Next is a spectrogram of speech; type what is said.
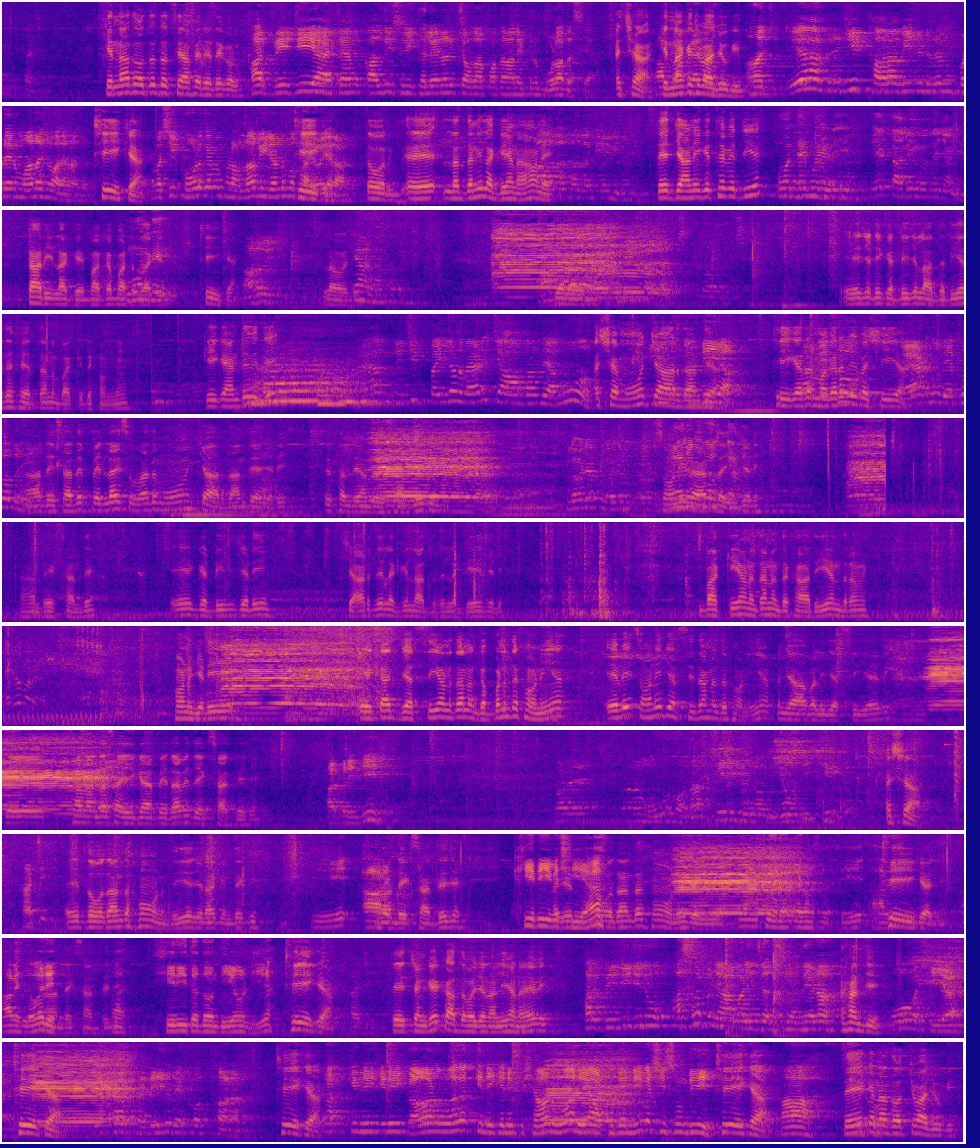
ਕਿੰਨਾ ਦੁੱਧ ਦੱਸਿਆ ਫਿਰ ਇਹਦੇ ਕੋਲ? ਹਰਪ੍ਰੀਤ ਜੀ ਇਸ ਟਾਈਮ ਕੱਲ ਦੀ ਸੂਈ ਥੱਲੇ ਇਹਨਾਂ ਨੇ 14 15 ਲੀਟਰ ਬੋਲਾ ਦੱਸਿਆ। ਅੱਛਾ ਕਿੰਨਾ ਕਿ ਚਵਾ ਜੂਗੀ? ਹਾਂਜੀ ਇਹ ਹਰਪ੍ਰੀਤ ਜੀ 18 20 ਲੀਟਰ ਨੂੰ ਬੜੇ ਰਮਾਨਾ ਚਵਾ ਦੇਣਾ ਜੋ। ਠੀਕ ਆ। ਮੱਛੀ ਖੋਲ ਕੇ ਮੈਂ ਫੜਾਉਣਾ ਵੀਰਾਂ ਨੂੰ ਵਿਖਾਇਓ ਠੀਕ ਜਰਾ। ਤੋਰ ਇਹ ਲੱਦਣ ਹੀ ਲੱਗੇ ਨਾ ਹੁਣੇ। ਤੇ ਜਾਣੀ ਕਿੱਥੇ ਵੀਰ ਜੀ ਇਹ? ਉਹਦੇ ਪਿੰਡ ਜੀ ਇਹ ਟਾਰੀ ਮੋਦੇ ਜਾਣੀ ਟਾਰੀ ਲੱਗੇ ਬਾਗਾ ਮੋਦੀ। ਲੱਗੇ। ਠੀਕ ਆ। ਲਓ ਜੀ। ਧਿਆਨ ਨਾਲ ਚਲੋ। ਇਹ ਜਿਹੜੀ ਗੱਡੀ ਚ ਲੱਦਦੀ ਆ ਤੇ ਫਿਰ ਤੁਹਾਨੂੰ ਬਾਕੀ ਦਿਖਾਉਣੇ ਆ। ਕੀ ਕਹਿੰਦੇ ਵੀਰ ਜੀ? ਹਰਪ੍ਰੀਤ ਜੀ ਪਹਿਲਣ ਵੈੜ ਚਾਰ ਦੰਦ ਆ ਮੂੰਹ। ਅੱਛਾ ਮੂੰਹ ਚਾਰ ਦੰਦ ਆ। ਠੀਕ ਆ ਤੇ ਮਗਰ ਵੀ ਵੱਛੀ ਆ। ਵੈੜ ਨੂੰ ਵੇਖੋ ਤੁਸੀਂ। ਆ ਦੇਖ ਸਕਦੇ ਪਹਿਲਾ ਹੀ ਸੁਬਾ ਤੇ ਮੂੰਹ ਚਾਰ ਦੰਦ ਆ ਜਿਹੜੀ ਤੇ ਥੱਲਿਆਂ ਦੇ ਸਕਦੇ ਜੀ ਸੋਹਣੀ ਵੈਟ ਲਈ ਜਿਹੜੀ। ਹਾਂ ਦੇਖ ਸਕਦੇ ਇਹ ਗੱਡੀ 'ਚ ਜਿਹੜੀ ਚੜ੍ਹਦੇ ਲੱਗੇ ਲੱਦਦੇ ਲੱਗੇ ਇਹ ਜਿਹੜੀ। ਬਾਕੀ ਹੁਣ ਤੁਹਾਨੂੰ ਦਿਖਾ ਦਈਏ ਅੰਦਰੋਂ ਵੀ। ਹੁਣ ਜਿਹੜੀ ਇੱਕ ਆ ਜਰਸੀ ਹੁਣ ਤੁਹਾਨੂੰ ਗੱਬਣ ਦਿਖਾਉਣੀ ਆ। ਇਹ ਵੀ ਸੋਹਣੀ ਜਰਸੀ ਤੁਹਾਨੂੰ ਦਿਖਾਉਣੀ ਆ ਪੰਜਾਬ ਵਾਲੀ ਜਰਸੀ ਹੈ ਇਹ ਵੀ। ਤੇ ਖਾਣਾ ਦਾ ਸਾਈਜ਼ ਗੈਪ ਇਹਦਾ ਵੀ ਦੇਖ ਸਕਦੇ ਜੀ। ਹਰਪ੍ਰੀਤ ਜੀ ਥੋੜਾ ਜਿਹਾ ਮੂੰਹ ਹੋਣਾ ਅੱਛਾ। ਹਾਂਜੀ। ਇਹ ਦੋ ਦੰਦ ਹੋਣ ਦੀ ਹੈ ਜਿਹੜਾ ਕਹਿੰਦੇ ਕਿ ਇਹ ਆਹ ਦੇਖ ਸਕਦੇ ਜੇ। ਖੀਰੀ ਵੱਛੀ ਆ। ਦੋ ਦੰਦ ਹੋਣ ਹੀ ਗਈ ਆ ਇਹ ਆ ਠੀਕ ਹੈ ਜੀ। ਆ ਵੇਖ ਲਓ ਜੀ ਦੇਖ ਸਕਦੇ ਜੀ। ਖੀਰੀ ਤਾਂ ਦੋਂਦੀ ਹੋਣੀ ਆ। ਠੀਕ ਆ। ਹਾਂਜੀ। ਤੇ ਚੰਗੇ ਕੱਦ ਵਜਨ ਵਾਲੀ ਹਨਾ ਇਹ ਵੀ। ਹਰਪ੍ਰੀਤ ਜੀ ਜਿਹਨੂੰ ਅਸਲ ਪੰਜਾਬ ਵਾਲੀ ਜਲਸੀ ਆਉਂਦੇ ਆ ਨਾ ਹਾਂਜੀ। ਉਹ ਵੱਛੀ ਆ। ਠੀਕ ਆ। ਵੇਖੋ ਠੰਡੀ ਤੇ ਵੇਖੋ ਥਾਣਾ। ਠੀਕ ਆ। ਆ ਕਿੰਨੀ ਕਿੰਨੀ ਗਾਂ ਨੂੰ ਆ ਤੇ ਕਿੰਨੀ ਕਿੰਨੀ ਪਛਾਣ ਨੂੰ ਆ ਰੇ 8 ਦਿਨ ਨਹੀਂ ਵੱਛੀ ਸੁੰਦੀ। ਠੀਕ ਆ। ਆ ਤੇ ਇਹ ਕਿੰਨਾ ਦੁੱਧ ਚ ਆਜੂਗੀ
